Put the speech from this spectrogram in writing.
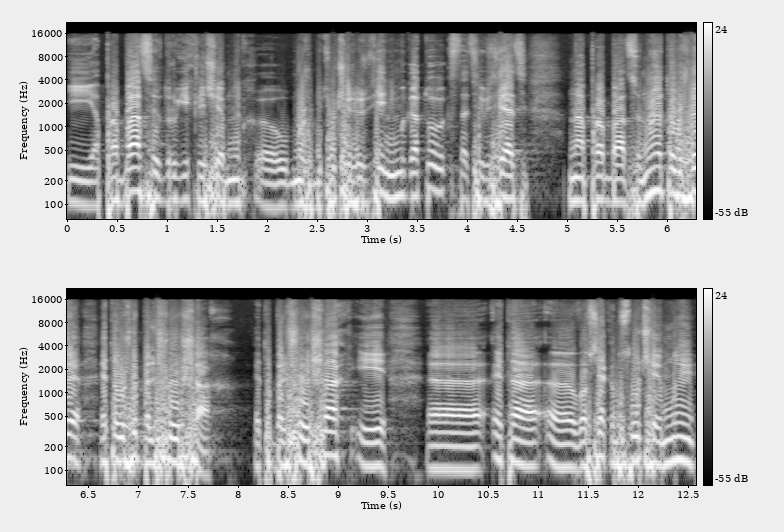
и апробации в других лечебных, может быть, учреждений. Мы готовы, кстати, взять на апробацию, но это уже, это уже большой шаг. Это большой шаг, и э, это, э, во всяком случае, мы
